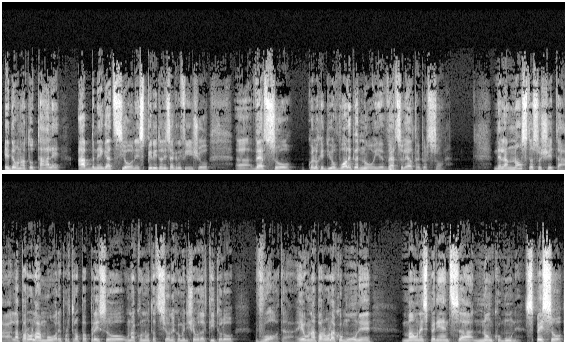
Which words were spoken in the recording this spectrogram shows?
ed è una totale abnegazione, spirito di sacrificio uh, verso quello che Dio vuole per noi e verso le altre persone. Nella nostra società la parola amore purtroppo ha preso una connotazione, come dicevo dal titolo, vuota. È una parola comune, ma un'esperienza non comune. Spesso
